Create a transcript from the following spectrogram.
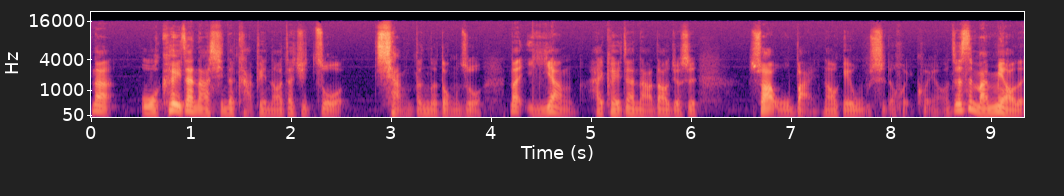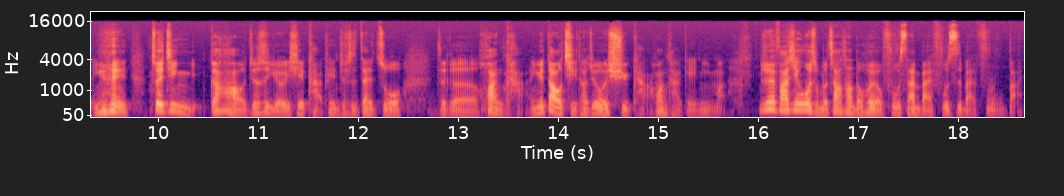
那我可以再拿新的卡片，然后再去做抢登的动作，那一样还可以再拿到就是。刷五百，然后给五十的回馈哦，这是蛮妙的。因为最近刚好就是有一些卡片就是在做这个换卡，因为到期它就会续卡换卡给你嘛，你就会发现为什么账上都会有负三百、负四百、负五百，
